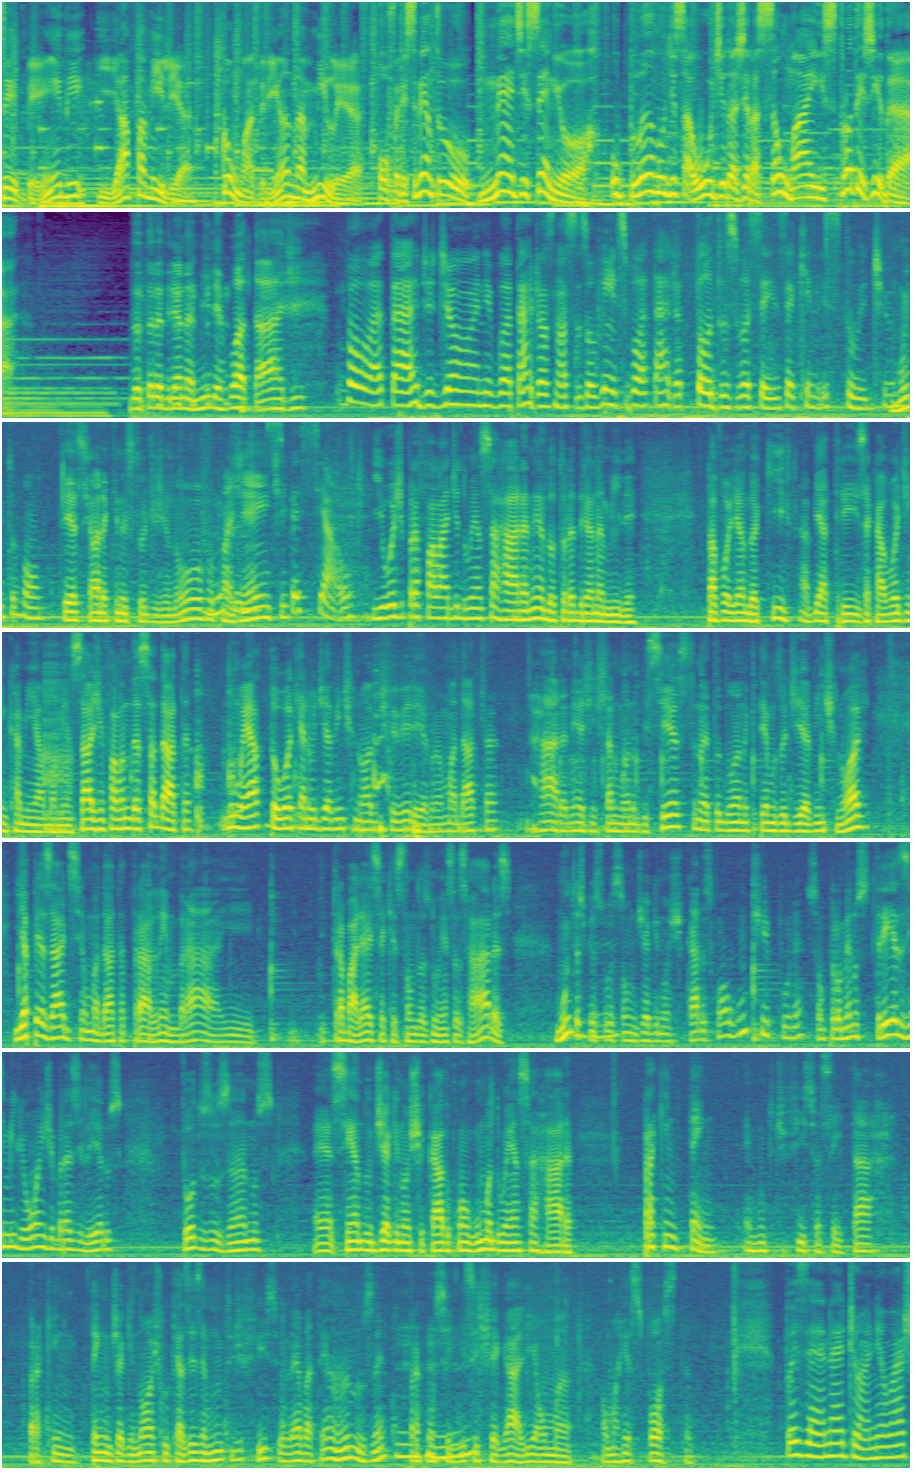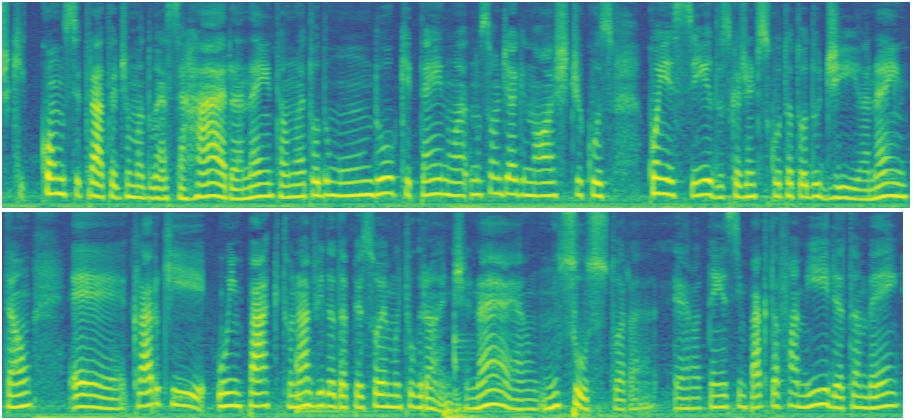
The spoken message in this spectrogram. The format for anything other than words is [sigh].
CBN e a Família, com Adriana Miller. Oferecimento Med Senior, o plano de saúde da geração mais protegida. Doutora Adriana Miller, boa tarde. Boa tarde, Johnny. Boa tarde aos nossos ouvintes. Boa tarde a todos vocês aqui no estúdio. Muito bom ter a senhora aqui no estúdio de novo Muito com a gente. especial. E hoje para falar de doença rara, né, doutora Adriana Miller? Estava olhando aqui, a Beatriz acabou de encaminhar uma mensagem falando dessa data. Não é à toa que é no dia 29 de fevereiro, é uma data rara, né? A gente está no ano bissexto, não é todo ano que temos o dia 29. E apesar de ser uma data para lembrar e, e trabalhar essa questão das doenças raras, muitas pessoas são diagnosticadas com algum tipo, né? São pelo menos 13 milhões de brasileiros todos os anos eh, sendo diagnosticado com alguma doença rara. Para quem tem, é muito difícil aceitar. Para quem tem um diagnóstico que às vezes é muito difícil, leva até anos, né, para Uhum. conseguir se chegar ali a uma, a uma resposta. Pois é, né, Johnny? Eu acho que como se trata de uma doença rara, né? Então não é todo mundo que tem, não, é- não são diagnósticos conhecidos que a gente escuta todo dia, né? Então, é claro que o impacto na vida da pessoa é muito grande, né? É um susto. Ela, ela tem esse impacto da família também.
